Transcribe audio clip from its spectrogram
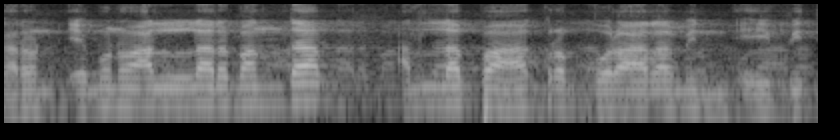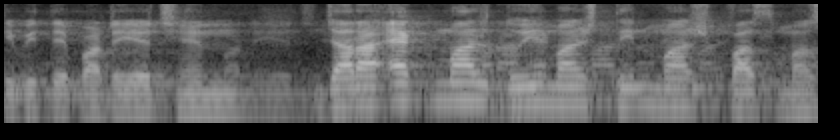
কারণ এমনও আল্লাহর বান্দা আল্লাহ পাক রব্বুল আলামিন এই পৃথিবীতে পাঠিয়েছেন। যারা এক মাস, দুই মাস, তিন মাস, পাঁচ মাস,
